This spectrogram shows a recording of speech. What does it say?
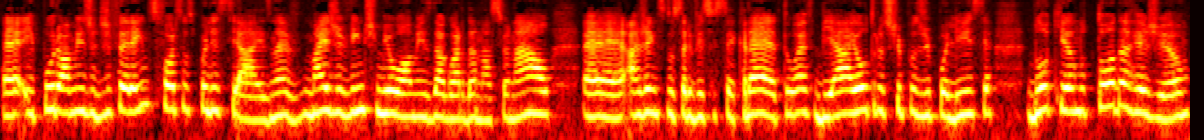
é, e por homens de diferentes forças policiais, né? Mais de 20 mil homens da Guarda Nacional, é, agentes do Serviço Secreto, FBI, outros tipos de polícia, bloqueando toda a região.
